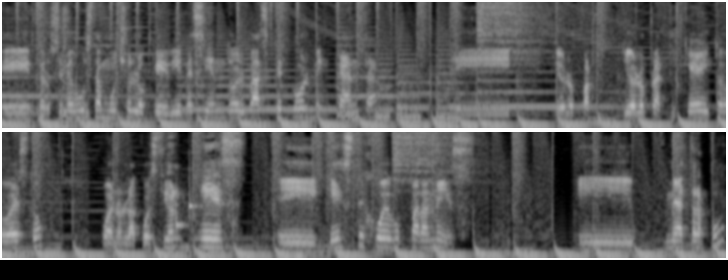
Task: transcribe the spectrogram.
eh, pero sí me gusta mucho lo que viene siendo el básquetbol, me encanta. Eh, yo, lo, yo lo practiqué y todo esto. Bueno, la cuestión es eh, que este juego para NES me atrapó,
